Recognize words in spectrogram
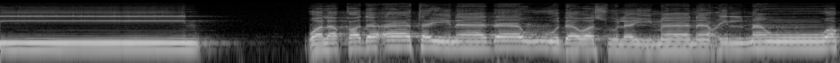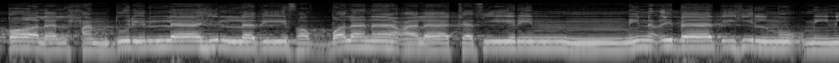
ولقد آتينا داود وسليمان علما وقال الحمد لله الذي فضلنا على كثير من عباده المؤمنين.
